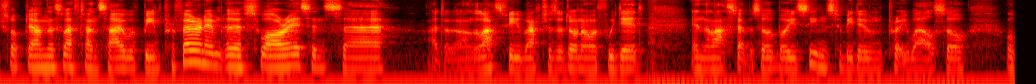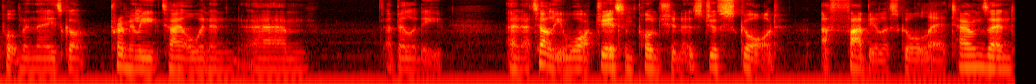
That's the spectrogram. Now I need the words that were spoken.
Schlupp down this left hand side. We've been preferring him to Suarez since, uh, I don't know, the last few matches. I don't know if we did in the last episode, but he seems to be doing pretty well. So we'll put him in there. He's got Premier League title winning um, ability. And I tell you what, Jason Puncheon has just scored a fabulous goal there. Townsend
